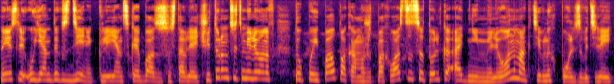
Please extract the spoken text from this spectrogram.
Но если у Яндекс денег клиентская база составляет 14 миллионов, то PayPal пока может похвастаться только одним миллионом активных пользователей.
